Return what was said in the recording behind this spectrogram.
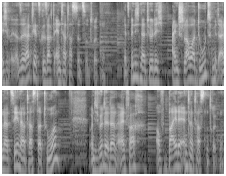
Ich, also er hat jetzt gesagt, Enter-Taste zu drücken. Jetzt bin ich natürlich ein schlauer Dude mit einer 10er-Tastatur und ich würde dann einfach auf beide Enter-Tasten drücken.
